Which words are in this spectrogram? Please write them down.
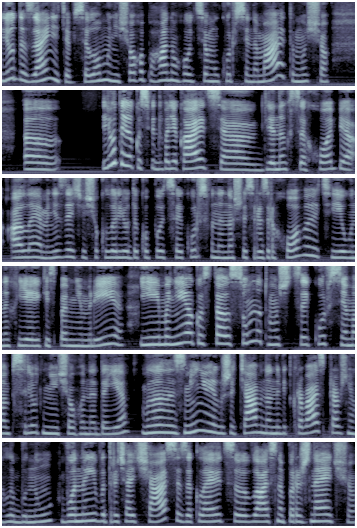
Люди зайняті, в цілому нічого поганого у цьому курсі немає, тому що. Е, Люди якось відволікаються, для них це хобі, але мені здається, що коли люди купують цей курс, вони на щось розраховують, і у них є якісь певні мрії. І мені якось стало сумно, тому що цей курс їм абсолютно нічого не дає. Воно не змінює їх життя, воно не відкриває справжню глибину. Вони витрачають час і заклеюють свою власну порожнечу,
